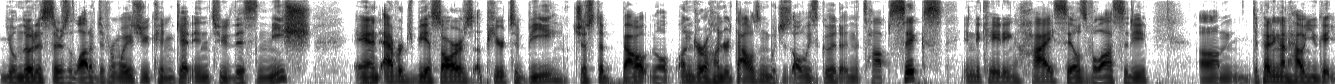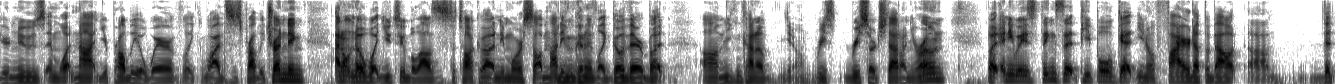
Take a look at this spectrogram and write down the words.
you'll notice there's a lot of different ways you can get into this niche. And average BSRs appear to be just about well, under 100,000, which is always good in the top six, indicating high sales velocity um, depending on how you get your news and whatnot, you're probably aware of like why this is probably trending. I don't know what YouTube allows us to talk about anymore, so I'm not even gonna like go there. But um, you can kind of you know re- research that on your own. But anyways, things that people get you know fired up about. Um, that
